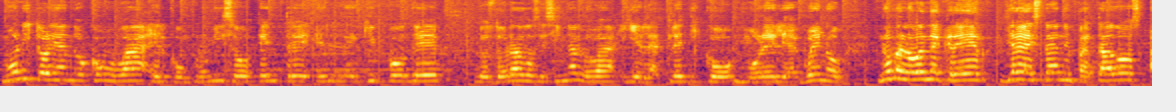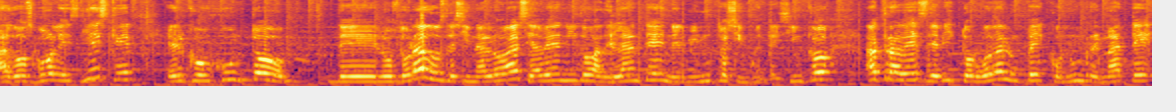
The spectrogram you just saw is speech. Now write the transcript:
monitoreando cómo va el compromiso entre el equipo de los Dorados de Sinaloa y el Atlético Morelia. Bueno, no me lo van a creer, ya están empatados a dos goles. Y es que el conjunto de los Dorados de Sinaloa se habían ido adelante en el minuto 55 a través de Víctor Guadalupe con un remate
